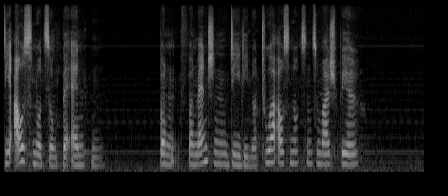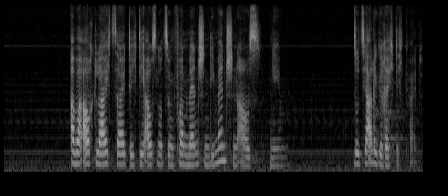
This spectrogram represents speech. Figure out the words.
die Ausnutzung beenden von, von Menschen, die die Natur ausnutzen zum Beispiel, aber auch gleichzeitig die Ausnutzung von Menschen, die Menschen ausnehmen. Soziale Gerechtigkeit.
